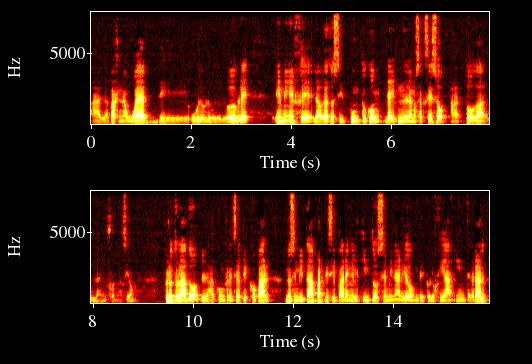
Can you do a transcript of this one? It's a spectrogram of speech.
a la página web de www.mflaudatosi.com y ahí tendremos acceso a toda la información. Por otro lado, la conferencia episcopal nos invita a participar en el quinto seminario de ecología integral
